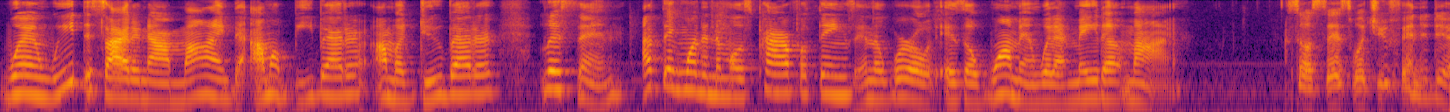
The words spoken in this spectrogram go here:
when we decide in our mind that I'm going to be better, I'm going to do better. Listen, I think one of the most powerful things in the world is a woman with a made up mind. So, sis, what you finna do?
